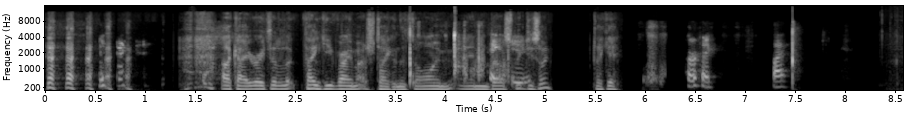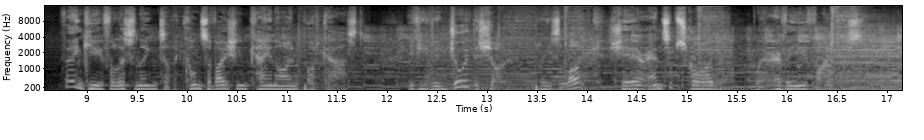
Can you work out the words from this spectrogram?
yeah. yeah. okay, Rita. Look, thank you very much for taking the time, and I'll uh, speak you. to you soon. Take care. Perfect. Bye. Thank you for listening to the Conservation Canine podcast. If you've enjoyed the show, please like, share, and subscribe wherever you find us.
